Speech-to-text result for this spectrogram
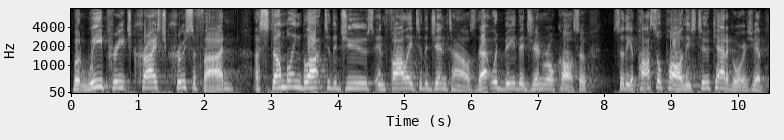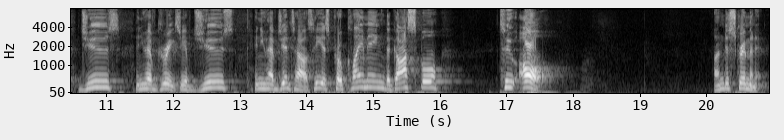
But we preach Christ crucified, a stumbling block to the Jews and folly to the Gentiles. That would be the general call. So, so the Apostle Paul, in these two categories, you have Jews and you have Greeks. You have Jews and you have Gentiles. He is proclaiming the gospel to all, undiscriminate.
